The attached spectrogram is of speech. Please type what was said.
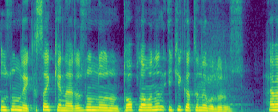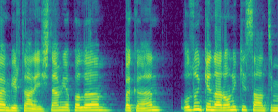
uzun ve kısa kenar uzunluğunun toplamının iki katını buluruz. Hemen bir tane işlem yapalım. Bakın Uzun kenar 12 cm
